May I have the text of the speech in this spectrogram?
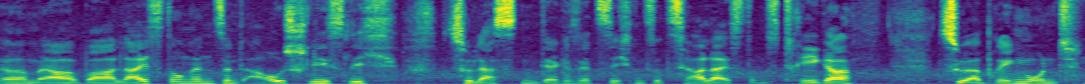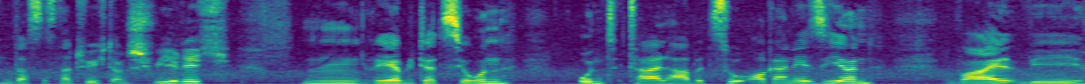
Ähm, aber Leistungen sind ausschließlich zu Lasten der gesetzlichen Sozialleistungsträger zu erbringen. Und das ist natürlich dann schwierig, Rehabilitation und Teilhabe zu organisieren, weil, wie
